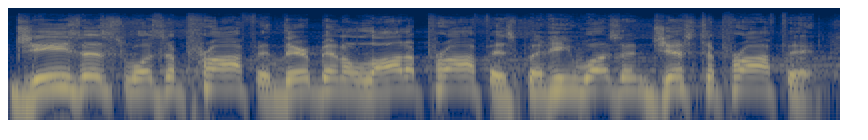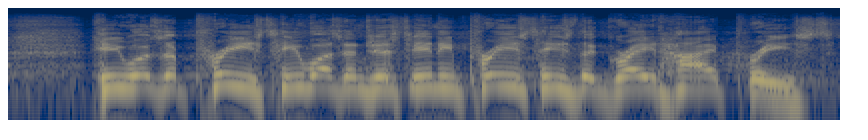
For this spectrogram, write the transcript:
Jesus was a prophet. There have been a lot of prophets, but he wasn't just a prophet. He was a priest. He wasn't just any priest, he's the great high priest.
